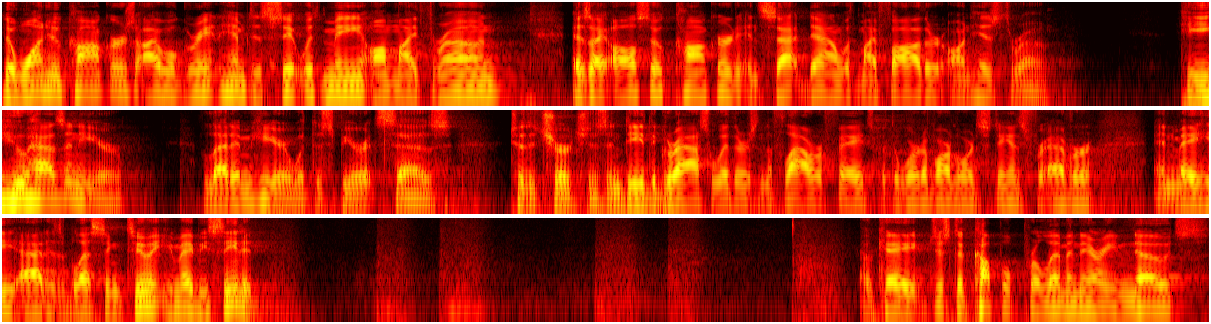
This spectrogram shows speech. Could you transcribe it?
The one who conquers, I will grant him to sit with me on my throne, as I also conquered and sat down with my Father on his throne. He who has an ear, let him hear what the Spirit says to the churches. Indeed, the grass withers and the flower fades, but the word of our Lord stands forever, and may he add his blessing to it. You may be seated. Okay, just a couple preliminary notes,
